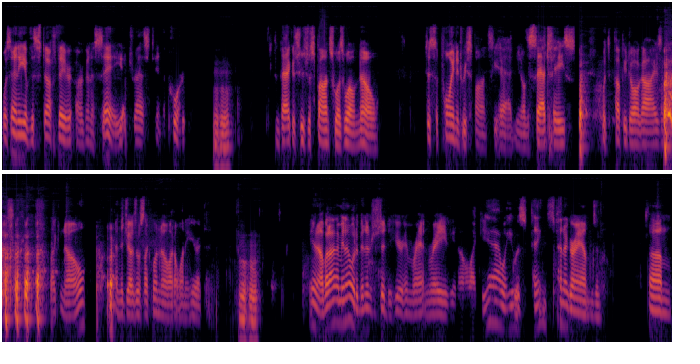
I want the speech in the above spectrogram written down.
was any of the stuff they are going to say addressed in the court? Mm-hmm. And Baggish's response was, well, no. Disappointed response he had, you know, the sad face with the puppy dog eyes. And like, no. And the judge was like, well, no, I don't want to hear it then. hmm You know, but I, I mean, I would have been interested to hear him rant and rave. You know, like, yeah, well, he was painting pentagrams and, um,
